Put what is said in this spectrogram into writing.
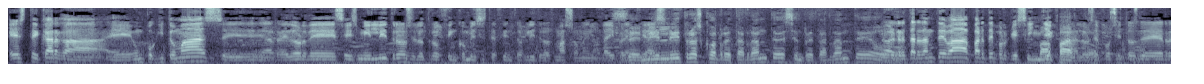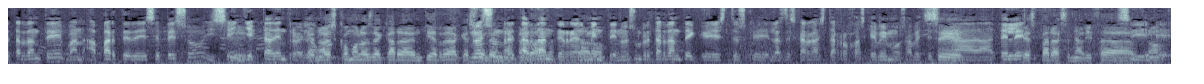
este carga eh, un poquito más, eh, alrededor de 6.000 litros, el otro 5.700 litros más o menos. La diferencia 6.000 es- litros con retardante, sin retardante o... No, el retardante va aparte porque se inyecta. Los depósitos de retardante van aparte de ese peso y se Sí. inyecta dentro del Que agua. no es como los de carga en tierra que No es un acabar, retardante claro. realmente, no es un retardante que estos que las descargas estas rojas que vemos a veces Sí, en la tele. que es para señalizar, Sí, ¿no? eh,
